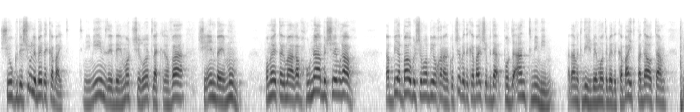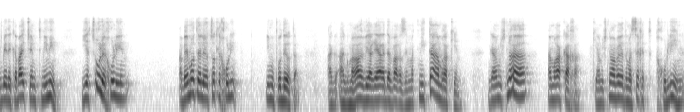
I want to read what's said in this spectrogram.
שהוקדשו לבדק הבית. תמימים זה בהמות שראויות להקרבה שאין בהם מום. אומרת הגמרא, רב חונה בשם רב, רבי אבאו בשם רבי יוחנן, קודשי בדק הבית שפודען תמימים, אדם הקדיש בהמות לבדק הבית, פדה אותם מבדק הבית שהם תמימים. יצאו לחולין, הבהמות האלה יוצאות לחולין, אם הוא פודה אותם. הג- הגמרא מביאה ראיה לדבר הזה, מתניתה אמרה כן. גם המשנה אמרה ככה, כי המשנה אומרת במסכת חולין,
